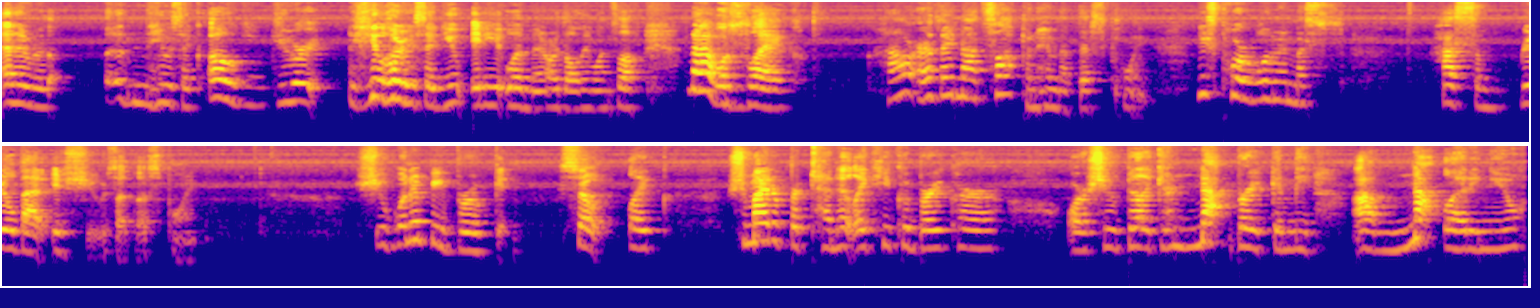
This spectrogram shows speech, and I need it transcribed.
and they were. And he was like, "Oh, you're." He literally said, "You idiot women are the only ones left." And I was like, "How are they not stopping him at this point? These poor women must have some real bad issues at this point." She wouldn't be broken, so like, she might have pretended like he could break her, or she would be like, "You're not breaking me. I'm not letting you."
